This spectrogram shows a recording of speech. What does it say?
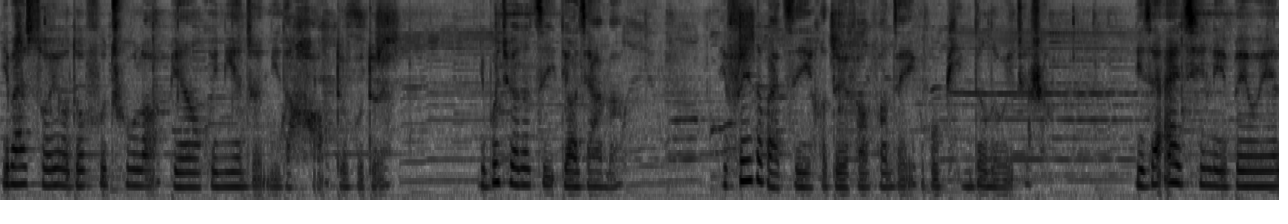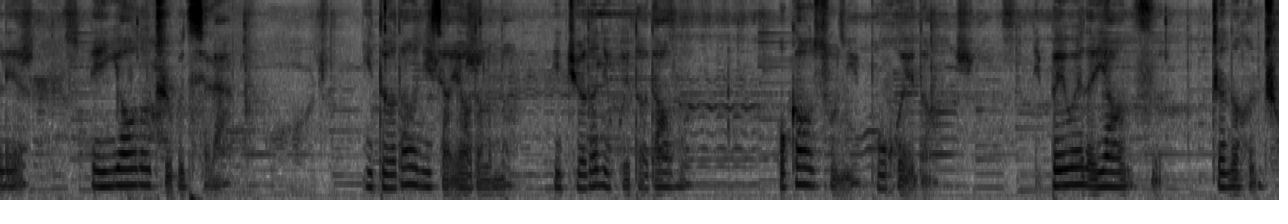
你把所有都付出了，别人会念着你的好，对不对？你不觉得自己掉价吗？你非得把自己和对方放在一个不平等的位置上，你在爱情里卑微连连腰都直不起来。你得到你想要的了吗？你觉得你会得到吗？我告诉你，不会的。你卑微的样子真的很丑。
